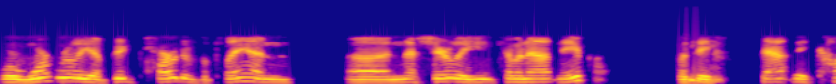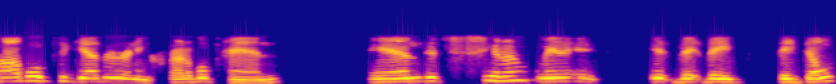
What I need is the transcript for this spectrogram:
or weren't really a big part of the plan uh, necessarily coming out in April. But they found, they cobbled together an incredible pen, and it's you know I mean it, it, they they they don't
